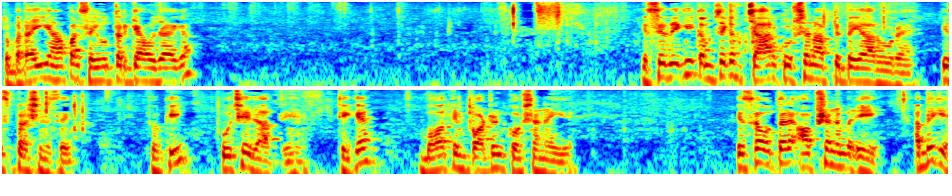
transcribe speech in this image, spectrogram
तो बताइए यहाँ पर सही उत्तर क्या हो जाएगा? इससे देखिए कम से कम चार क्वेश्चन आपके तैयार हो रहे हैं इस प्रश्न से। क्योंकि पूछे जाते हैं, ठीक है? बहुत इंपॉर्टेंट क्वेश्चन है ये। इसका उत्तर है ऑप्शन नंबर ए अब देखिए,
